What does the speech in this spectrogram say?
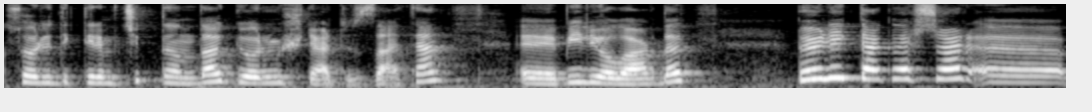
söylediklerim çıktığında görmüşlerdir zaten. Ee, biliyorlardır. Böylelikle arkadaşlar e,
